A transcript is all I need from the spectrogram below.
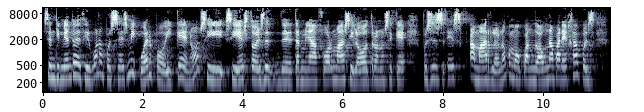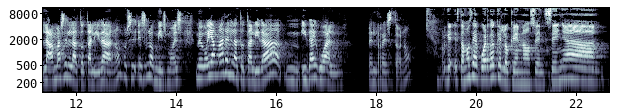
sentimiento de decir, bueno, pues es mi cuerpo y qué, ¿no? Si, si esto es de, determinada forma, si lo otro, no sé qué, pues es, es amarlo, ¿no? Como cuando a una pareja, pues la amas en la totalidad, ¿no? Pues es lo mismo, es me voy a amar en la totalidad mm, y da igual el resto, ¿no? Porque estamos de acuerdo que lo que nos enseña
